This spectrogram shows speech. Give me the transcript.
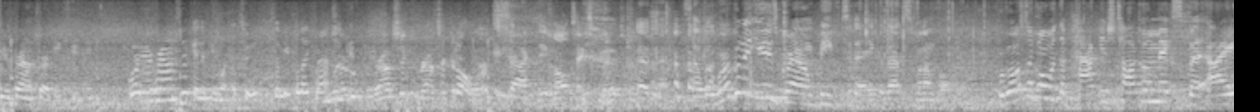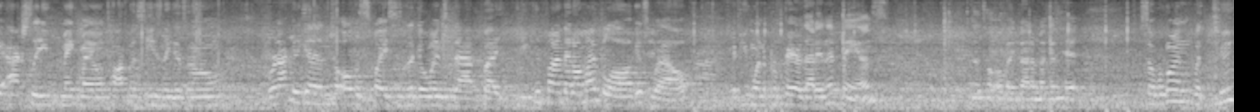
your ground turkey, excuse me. Or your ground chicken if you wanted to. Some people like ground chicken. Ground chicken, ground chicken, it all works. Exactly. It all tastes good. Okay. So, but we're going to use ground beef today because that's what I'm going with. We're also going with the packaged taco mix, but I actually make my own taco seasoning at home. We're not going to get into all the spices that go into that, but you can find that on my blog as well if you want to prepare that in advance. That's all, oh my God, I'm not going to hit. So we're going with two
